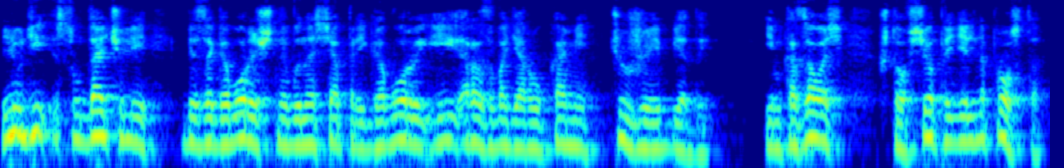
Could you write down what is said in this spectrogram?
Люди судачили, безоговорочно вынося приговоры и разводя руками чужие беды. Им казалось, что все предельно просто.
